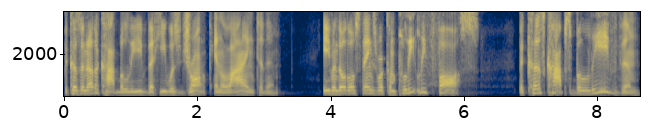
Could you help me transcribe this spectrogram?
because another cop believed that he was drunk and lying to them, even though those things were completely false. Because cops believed them,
